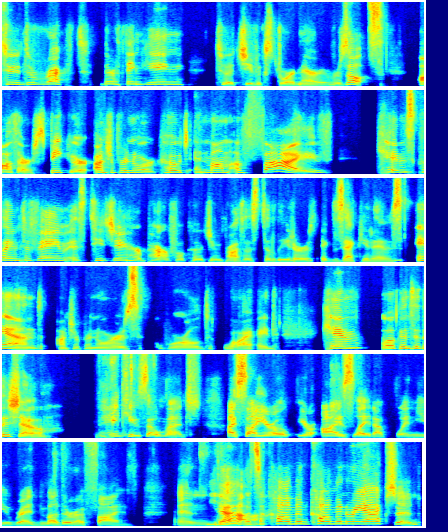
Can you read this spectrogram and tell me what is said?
to direct their thinking to achieve extraordinary results. Author, speaker, entrepreneur, coach, and mom of five, Kim's claim to fame is teaching her powerful coaching process to leaders, executives, and entrepreneurs worldwide. Kim, welcome to the show. Thank you so much. I saw your your eyes light up when you read Mother of Five. And yeah, uh, that's a common common reaction.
